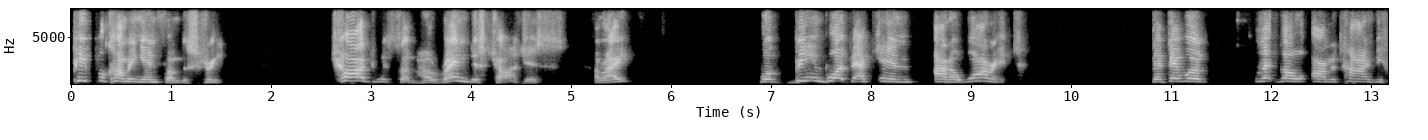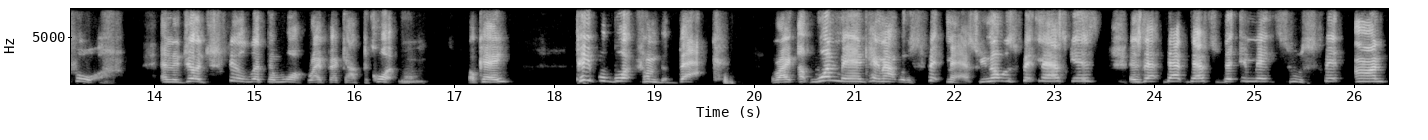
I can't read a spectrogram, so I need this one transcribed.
people coming in from the street, charged with some horrendous charges, all right, were being brought back in on a warrant that they were let go on the time before. And the judge still let them walk right back out the courtroom. Okay? People brought from the back, right? Uh, one man came out with a spit mask. You know what a spit mask is? Is that that that's the inmates who spit on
